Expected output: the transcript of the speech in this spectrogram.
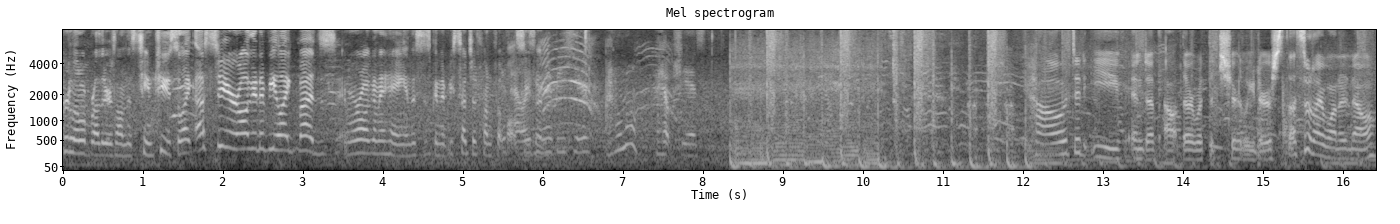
Her little brother is on this team too. So like us two are all gonna be like buds and we're all gonna hang and this is gonna be such a fun football Is Ellie season. gonna be here? I don't know. I hope she is. How did Eve end up out there with the cheerleaders? That's what I want to know.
